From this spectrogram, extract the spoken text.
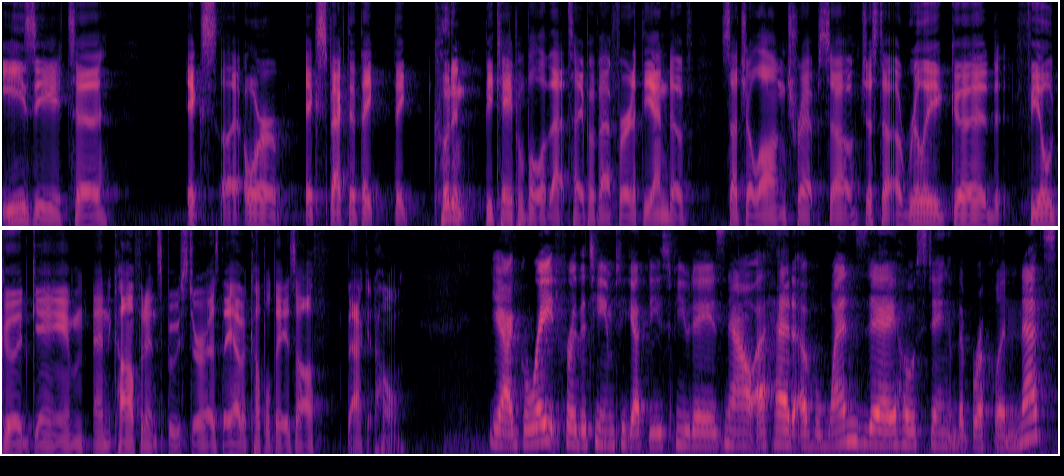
easy to ex- uh, or expect that they, they couldn't be capable of that type of effort at the end of such a long trip. So just a, a really good feel good game and confidence booster as they have a couple days off back at home. Yeah, great for the team to get these few days now ahead of Wednesday hosting the Brooklyn Nets.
